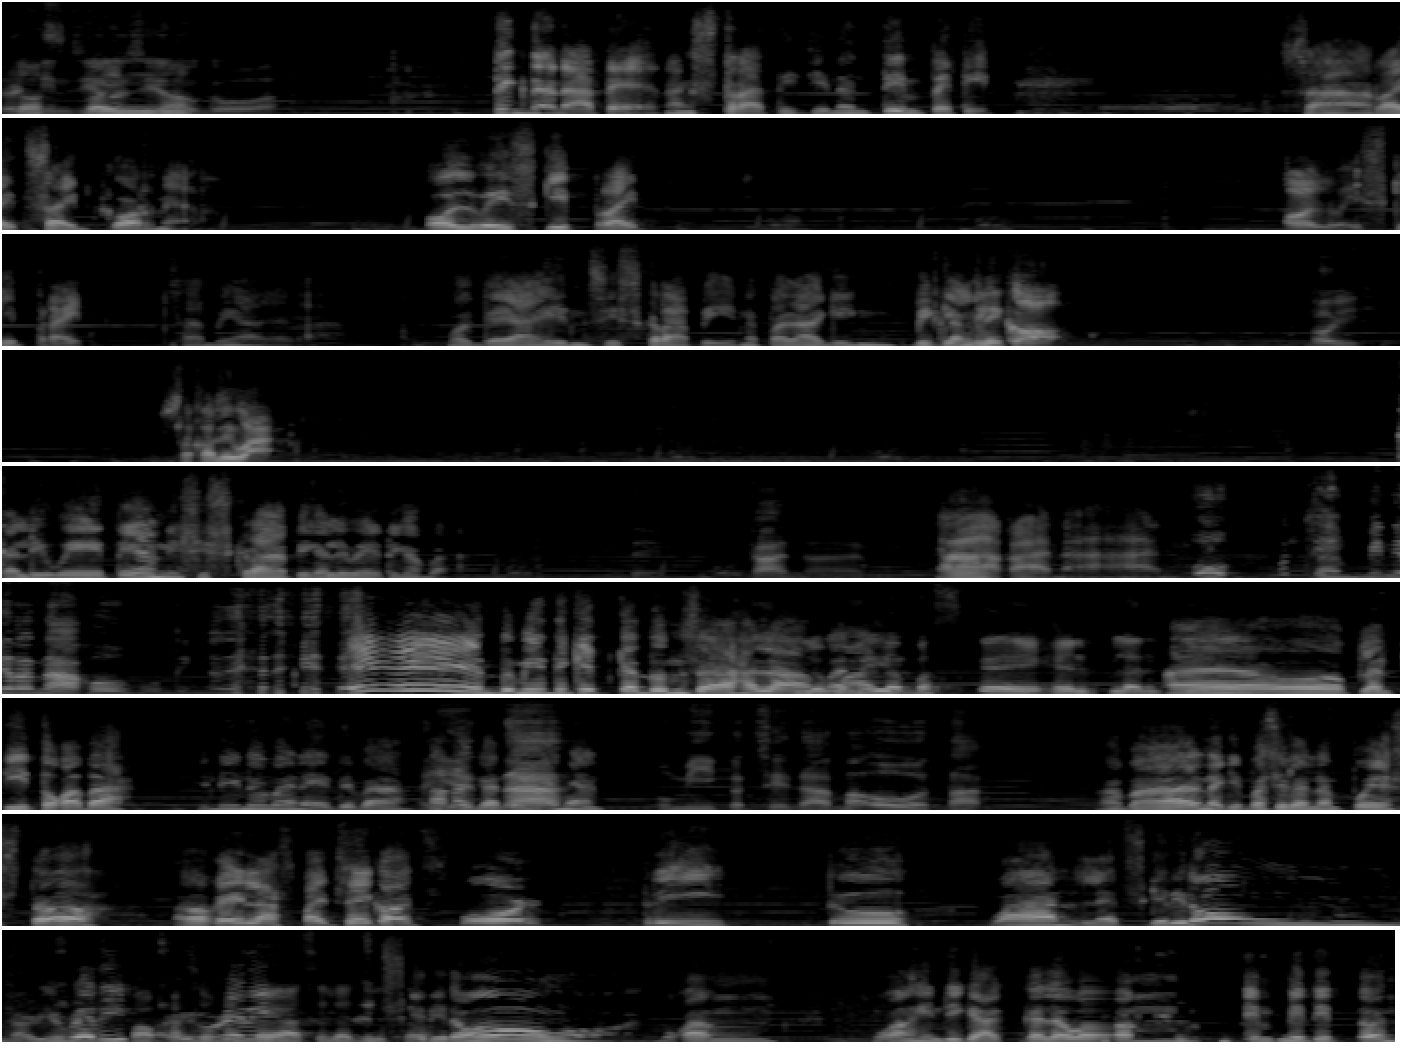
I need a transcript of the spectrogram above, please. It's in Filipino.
Toskoy 13-0-0 na. go ah. Tignan natin ang strategy ng Team Petit sa right side corner. Always keep right. Always keep right. Sabi nga nila. Huwag gayahin si Scrappy na palaging biglang liko Oy, sa kaliwa. Kaliwete yan, eh, si Scrappy. Kaliwete ka ba? hindi. Kanan. Ah, kanan. Oh, di? Sabi- Binira na ako. Eh, dumidikit ka dun sa halaman eh. Lumalabas ka eh. Health plant yun. Ah, oh, plantito ka ba? Hindi naman eh, di ba? Ayan na. yan. Umikot sila, maotak. Aba, nag-iba sila ng pwesto. Okay, last 5 seconds. 4, 3, 2, 1. Let's get it on! Are you ready? Are you Papasukin ready? kaya sila Let's dito. get it on! Mukhang, mukhang hindi gagalaw ang Team Petit doon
